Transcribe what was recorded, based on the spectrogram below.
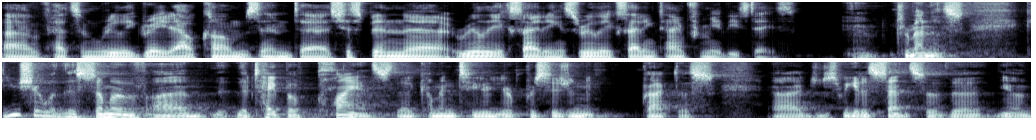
Uh, I've had some really great outcomes, and uh, it's just been uh, really exciting. It's a really exciting time for me these days. Tremendous. Can you share with us some of um, the type of clients that come into your precision practice? Uh, just we get a sense of the you know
